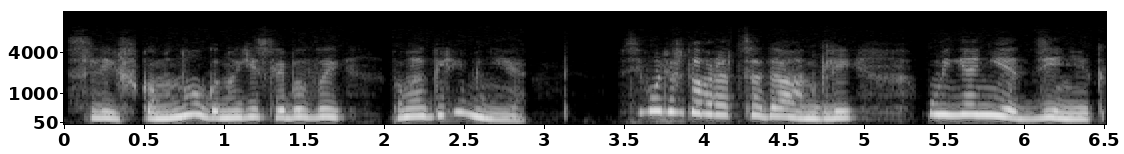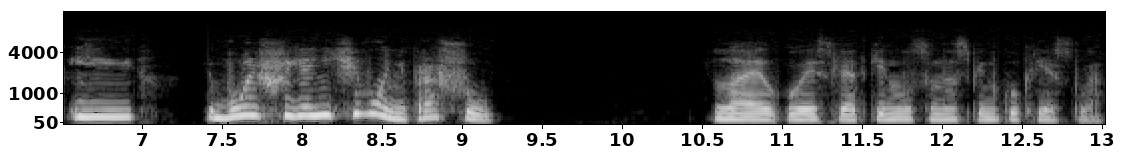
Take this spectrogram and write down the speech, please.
слишком много, но если бы вы помогли мне, всего лишь добраться до Англии. У меня нет денег, и больше я ничего не прошу. Лайл Уэсли откинулся на спинку кресла.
